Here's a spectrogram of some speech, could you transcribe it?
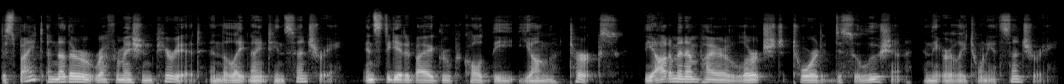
Despite another Reformation period in the late 19th century, instigated by a group called the Young Turks, the Ottoman Empire lurched toward dissolution in the early 20th century.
